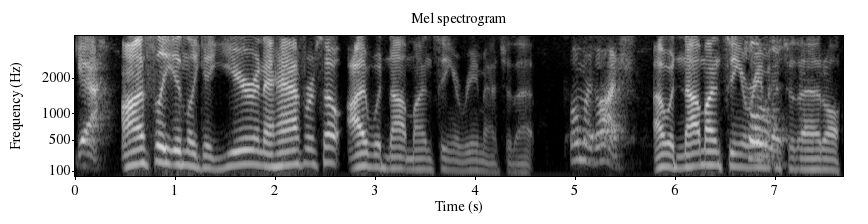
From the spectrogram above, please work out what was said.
Yeah. honestly, in like a year and a half or so, I would not mind seeing a rematch of that. Oh my gosh. I would not mind seeing a Totally. rematch of that at all.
